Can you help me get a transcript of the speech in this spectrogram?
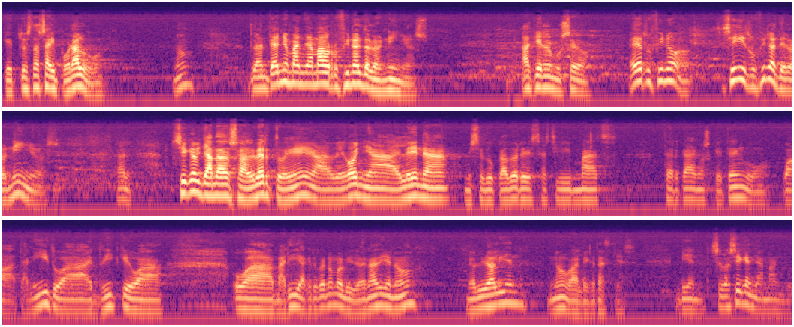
que tú estás ahí por algo. ¿no? Durante años me han llamado Rufino el de los niños, aquí en el museo. ¿Eh, Rufino? Sí, Rufino de los niños. Sí que llamados a Alberto, ¿eh? a Begoña, a Elena, mis educadores así más cercanos que tengo, o a Tanito, a Enrique o a, María. Creo que no me olvido de nadie, ¿no? ¿Me olvido de alguien? No, vale, gracias. Bien, se lo siguen llamando.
